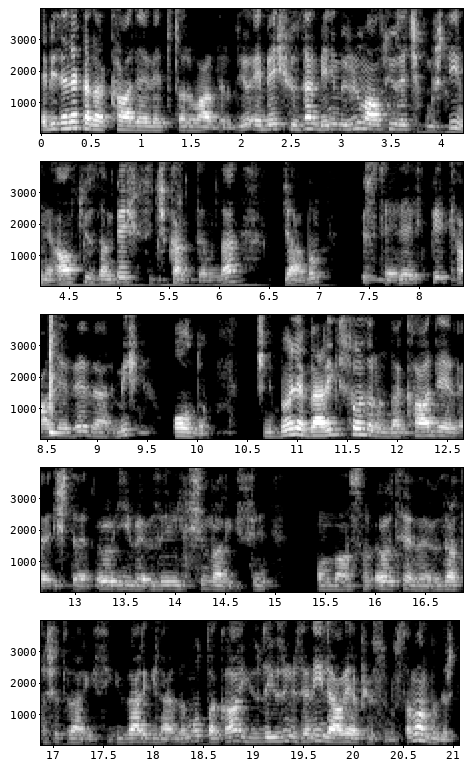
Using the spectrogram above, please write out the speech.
E bize ne kadar KDV tutarı vardır diyor. E 500'den benim ürünüm 600'e çıkmış değil mi? 600'den 500'ü çıkarttığımda cevabım 100 TL'lik bir KDV vermiş oldu. Şimdi böyle vergi sorularında KDV, işte ÖİV, özel iletişim vergisi, ondan sonra ÖTV, özel taşıt vergisi gibi vergilerde mutlaka %100'ün üzerine ilave yapıyorsunuz. Tamam mıdır?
